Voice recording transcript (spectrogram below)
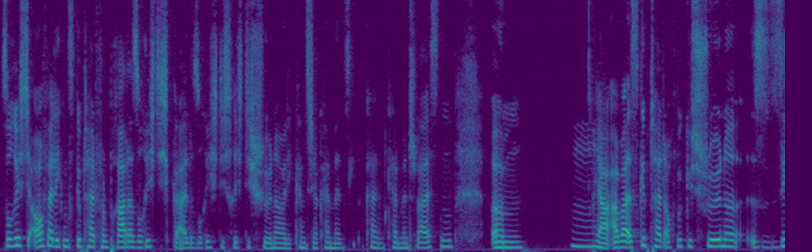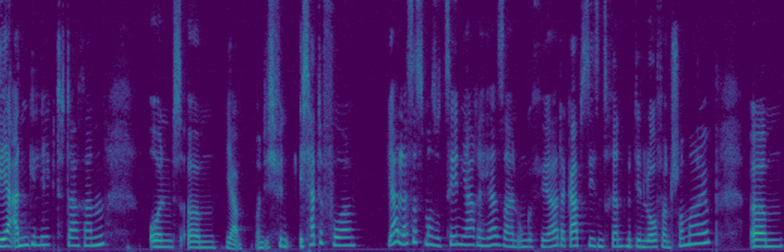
so richtig auffällig, und es gibt halt von Prada so richtig geile, so richtig, richtig schöne, aber die kann sich ja kein Mensch, kein, kein Mensch leisten. Ähm, Hm. ja, aber es gibt halt auch wirklich schöne, sehr angelegt daran. Und ähm, ja, und ich finde, ich hatte vor, ja, lass es mal so zehn Jahre her sein ungefähr. Da gab es diesen Trend mit den Loafern schon mal. Ähm,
